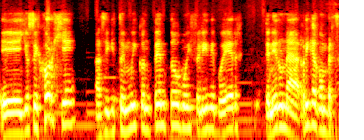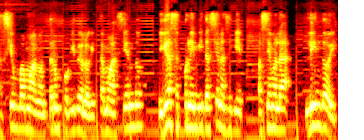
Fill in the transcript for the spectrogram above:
Eh, yo soy Jorge, así que estoy muy contento, muy feliz de poder tener una rica conversación. Vamos a contar un poquito de lo que estamos haciendo. Y gracias por la invitación, así que pasémosla lindo hoy.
